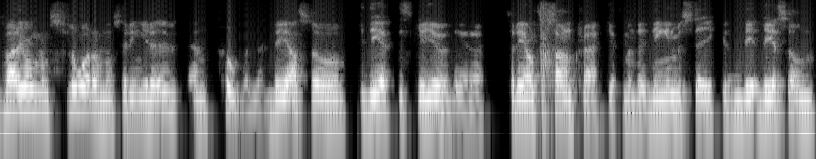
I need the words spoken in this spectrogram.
varje gång de slår honom så ringer det ut en ton. Det är alltså idetiska ljud. Är det. Så det är alltså soundtracket, men det, det är ingen musik. Det, det är som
